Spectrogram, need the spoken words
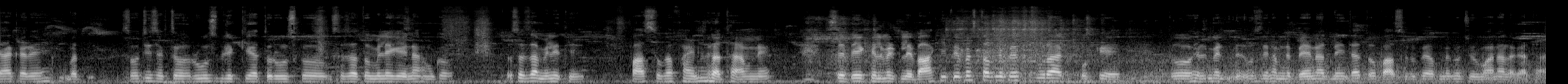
क्या करें? बट सोच ही सकते हो रूल्स ब्रेक किया तो रूल्स को सज़ा तो मिलेगी ना हमको। तो सज़ा मिली थी। पाँच सौ का फाइन भरा था हमने। सिर्फ़ एक हेलमेट के लिए। बाकी पेपर्स तो अपने पे पूरा ओके तो हेलमेट उस दिन हमने पहना नहीं था तो पाँच सौ रुपये अपने को जुर्माना लगा था।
